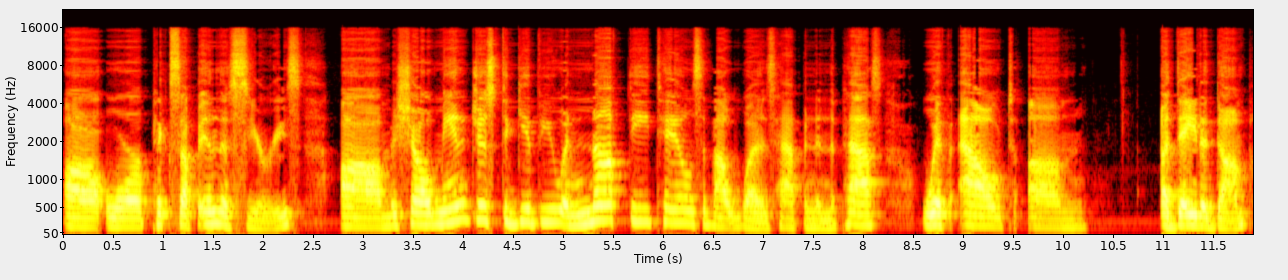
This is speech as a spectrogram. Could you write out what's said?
uh, or picks up in this series. Uh, Michelle manages to give you enough details about what has happened in the past without um, a data dump,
